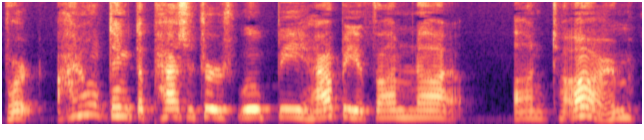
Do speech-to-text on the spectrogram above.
But I don't think the passengers will be happy if I'm not on time.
